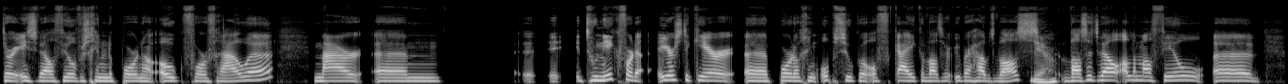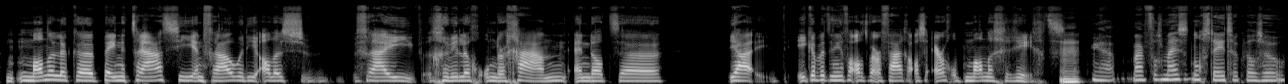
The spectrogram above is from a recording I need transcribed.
er is wel veel verschillende porno ook voor vrouwen. Maar ehm, eh, toen ik voor de eerste keer porno ging opzoeken of kijken wat er überhaupt was, Ja. was het wel allemaal veel mannelijke penetratie en vrouwen die alles vrij gewillig ondergaan. En dat, ja, ik heb het in ieder geval altijd wel ervaren als erg op mannen gericht. Mm. Ja, maar volgens mij is het nog steeds ook wel zo.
